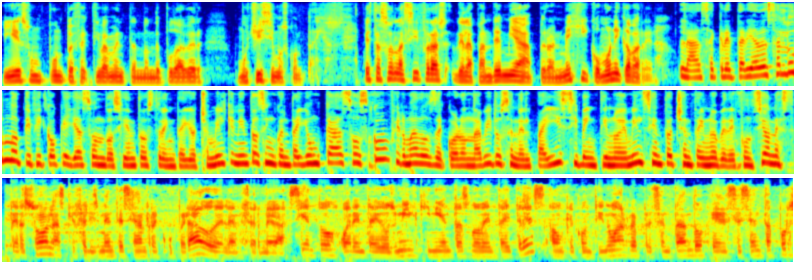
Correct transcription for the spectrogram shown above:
y es un punto efectivamente en donde pudo haber muchísimos contagios. Estas son las cifras de la pandemia, pero en México, Mónica Barrera. La Secretaría de Salud notificó que ya son 238.551 casos confirmados de coronavirus en el país y 29.189 defunciones. Personas que felizmente se han recuperado de la enfermedad, 142.593, aunque continúan representando el 60%,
